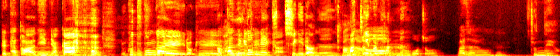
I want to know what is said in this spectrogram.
내 탓도 아닌 약간 그 누군가의 이렇게 그러니까 하는 게 공동의 되니까. 규칙이라는 맞아요. 느낌을 받는 거죠. 맞아요. 좋네요.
